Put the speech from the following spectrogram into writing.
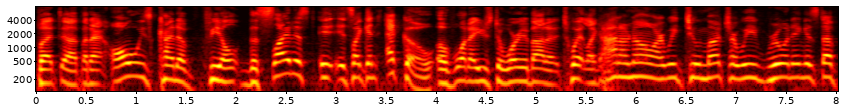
but uh, but I always kind of feel the slightest. It, it's like an echo of what I used to worry about at Twit. Like I don't know, are we too much? Are we ruining his stuff?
